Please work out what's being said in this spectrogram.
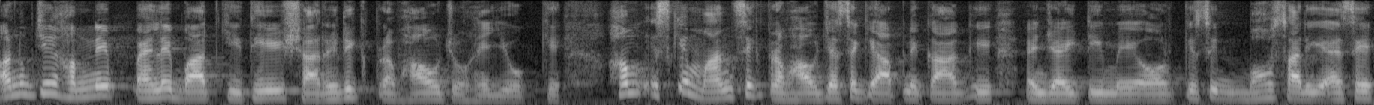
अनुप जी हमने पहले बात की थी शारीरिक प्रभाव जो हैं योग के। हम इसके मानसिक प्रभाव जैसे कि आपने कहा कि एंजाइटी में और किसी बहुत सारी ऐसे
